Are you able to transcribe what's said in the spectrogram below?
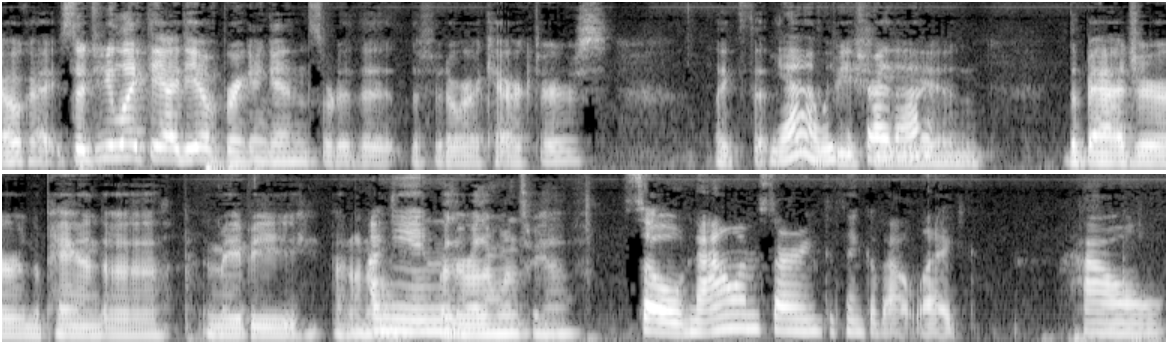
Okay, so do you like the idea of bringing in sort of the the fedora characters, like the, Yeah, the we beefy try that. and the badger and the panda, and maybe I don't know. I mean- are there other ones we have? So now I'm starting to think about like how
